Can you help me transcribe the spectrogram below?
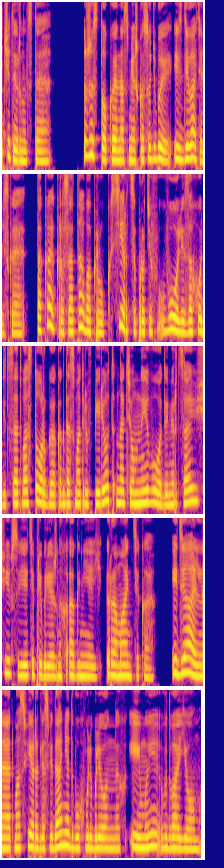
14. Жестокая насмешка судьбы, издевательская. Такая красота вокруг, сердце против воли заходится от восторга, когда смотрю вперед на темные воды, мерцающие в свете прибрежных огней. Романтика. Идеальная атмосфера для свидания двух влюбленных, и мы вдвоем.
